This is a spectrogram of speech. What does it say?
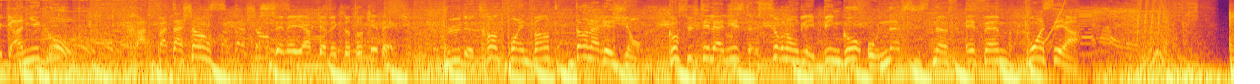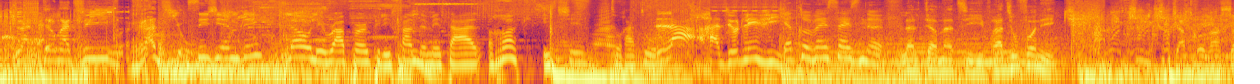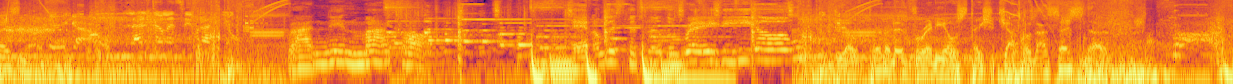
Gagner gros. Rate pas ta chance. C'est meilleur qu'avec l'Auto-Québec. Plus de 30 points de vente dans la région. Consultez la liste sur l'onglet bingo au 969fm.ca. L'alternative radio. CGMD, là où les rappers puis les fans de métal rock et chill tour à tour. La radio de Lévis. 96.9. L'alternative radiophonique. 96.9. L'alternative radio. Riding in my car. And I'm listening to the radio. The alternative radio station 96.9.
